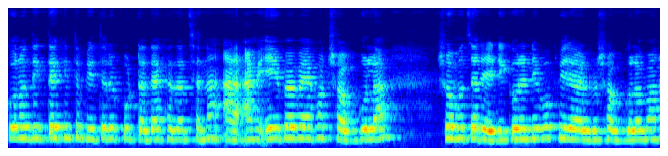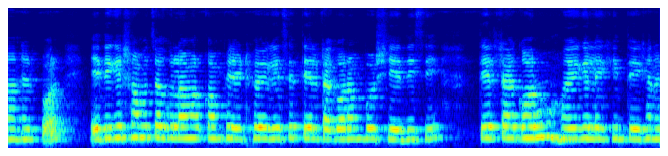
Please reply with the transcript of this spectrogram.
কোনো দিক দিয়ে কিন্তু ভিতরে পুরটা দেখা যাচ্ছে না। আর আমি এইভাবে এখন সবগুলা সমোচা রেডি করে নেব, ফিরে আসব সবগুলো বানানোর পর। এদিকে সমোচাগুলো আমার কমপ্লিট হয়ে গেছে, তেলটা গরম বসিয়ে দিছি। তেলটা গরম হয়ে গেলে কিন্তু এখানে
